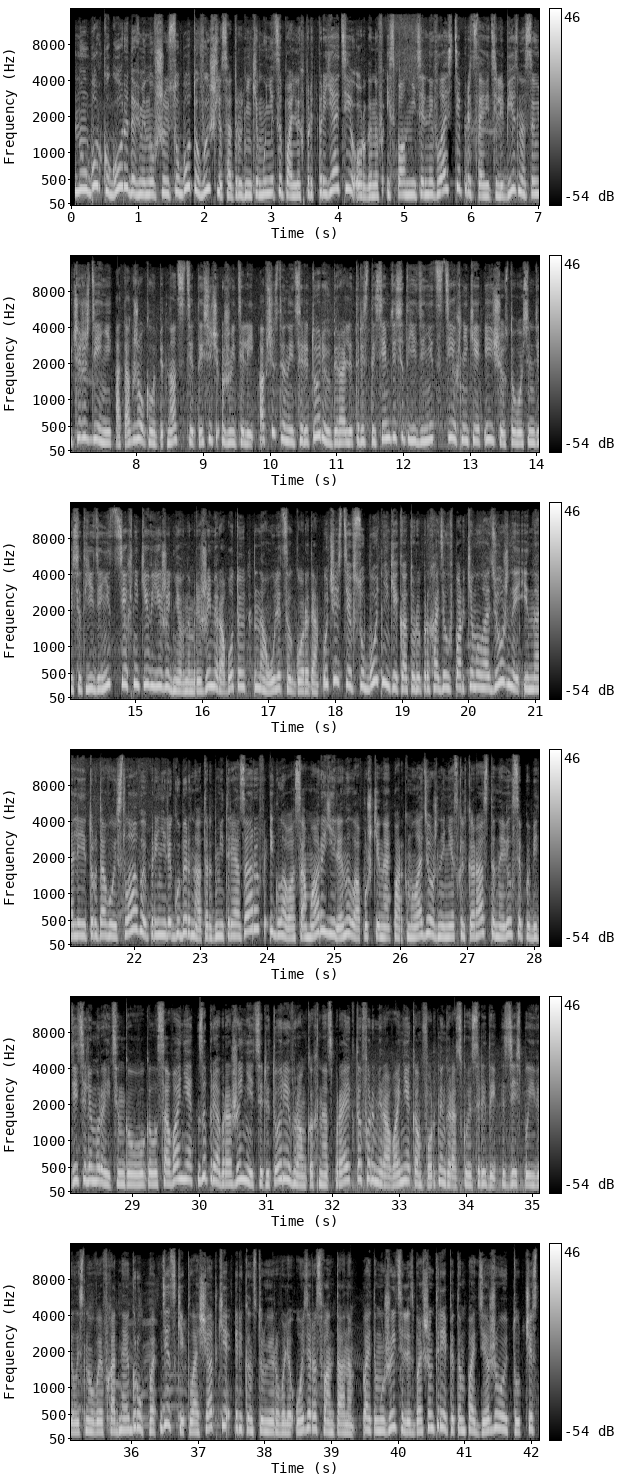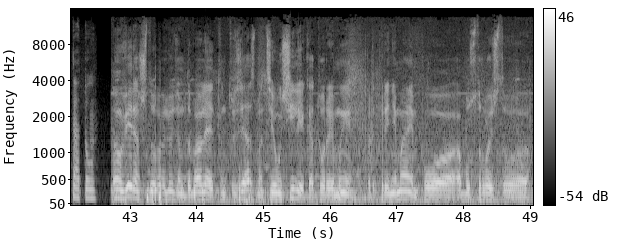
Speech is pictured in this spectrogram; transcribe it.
На уборку города в минувшую субботу вышли сотрудники муниципальных предприятий, органов исполнительной власти, представители бизнеса и учреждений, а также около 15 тысяч жителей. Общественные территории убирали 370 единиц техники и еще 180 единиц техники в ежедневном режиме работают на улицах города. Участие в субботнике, который проходил в парке Молодежной и на аллее Трудовой Славы, приняли губернатор Дмитрий Азаров и глава Самары Елена Лапушкина. Парк Молодежный несколько раз становился победителем рейтингового голосования за преображение территории в рамках нацпроекта формирования комфортной городской среды. Здесь появилась новая входная группа. Детские площадки реконструировали озеро с фонтаном. Поэтому жители с большим трепетом поддерживают тут чистоту. Я уверен, что людям добавляет энтузиазма те усилия, которые мы предпринимаем по обустройству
